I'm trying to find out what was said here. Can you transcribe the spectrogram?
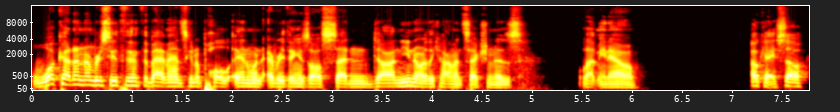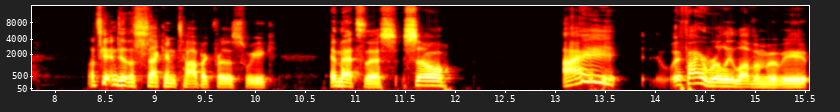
what kind of numbers do you think the Batman's going to pull in when everything is all said and done? You know where the comment section is let me know. Okay, so let's get into the second topic for this week, and that's this. So, I, if I really love a movie,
